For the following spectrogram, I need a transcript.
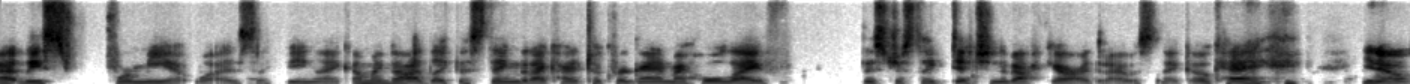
at least for me, it was like being like, oh my God, like this thing that I kind of took for granted my whole life, this just like ditch in the backyard that I was like, okay, you know,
